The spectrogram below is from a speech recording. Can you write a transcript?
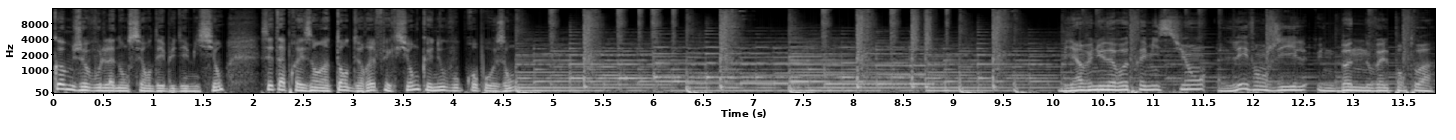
Comme je vous l'annonçais en début d'émission, c'est à présent un temps de réflexion que nous vous proposons. Bienvenue dans votre émission L'Évangile, une bonne nouvelle pour toi.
